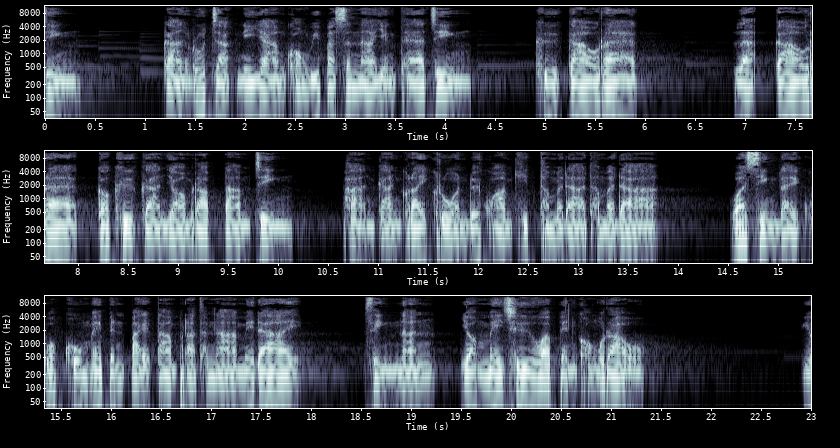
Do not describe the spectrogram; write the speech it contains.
จริง การรู้จักนิยามของวิปัสสนาอย่างแท้จริง คือก้าวแรก และก้าวแรกก็คือการยอมรับตามจริง ผ่านการใคร่ครวญด้วยความคิดธรรมดาธรรมดา ว่าสิ่งใดควบคุมให้เป็นไปตามปรารถนาไม่ได้ สิ่งนั้นย่อมไม่ชื่อว่าเป็นของเรา ย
